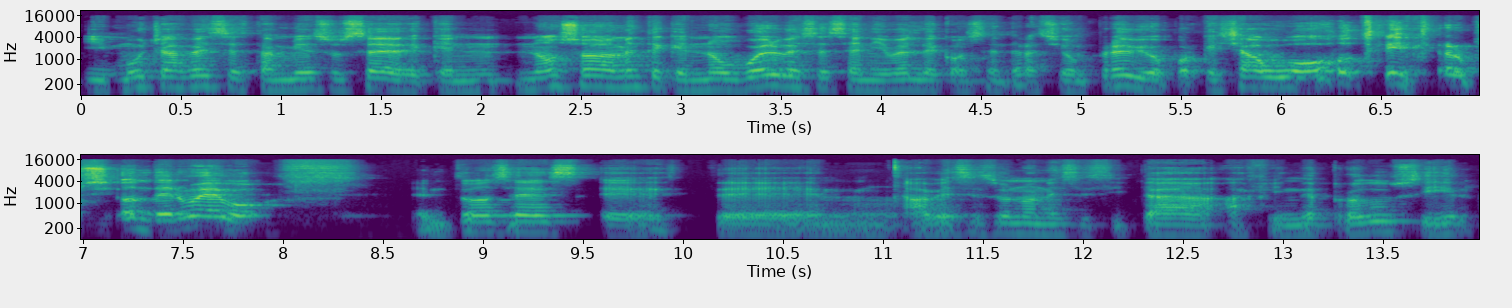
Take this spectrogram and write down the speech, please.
Y muchas veces también sucede que no solamente que no vuelves a ese nivel de concentración previo, porque ya hubo otra interrupción de nuevo. Entonces, este, a veces uno necesita, a fin de producir,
